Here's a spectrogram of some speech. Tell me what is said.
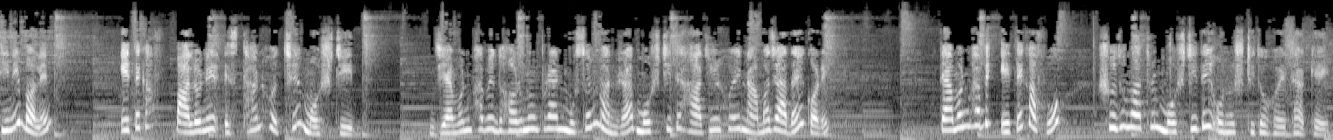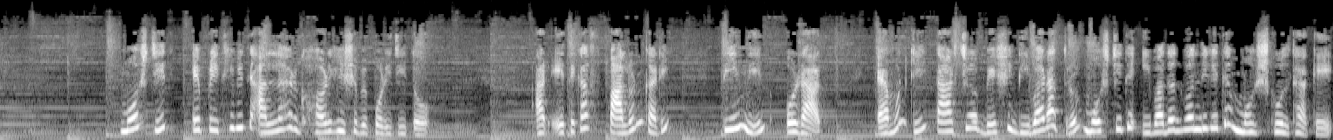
তিনি বলেন, এতেকাফ পালনের স্থান হচ্ছে মসজিদ। যেমনভাবে ধর্মপ্রাণ মুসলমানরা মসজিদে হাজির হয়ে নামাজ আদায় করে, তেমনভাবে এতেকাফও শুধুমাত্র মসজিদেই অনুষ্ঠিত হয়ে থাকে। মসজিদ এ পৃথিবীতে আল্লাহর ঘর হিসেবে পরিচিত। আর এতেকাফ পালনকারী তিন দিন ও রাত। এমনকি তার চেয়েও বেশি দিবারাত্র মসজিদে ইবাদত বন্দিগিতে মশগুল থাকে।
